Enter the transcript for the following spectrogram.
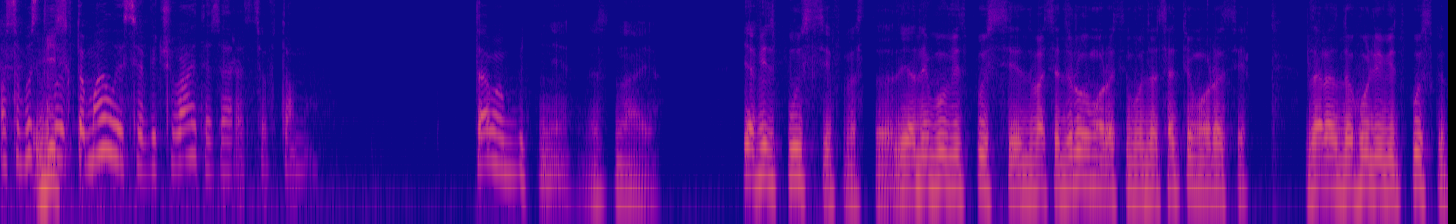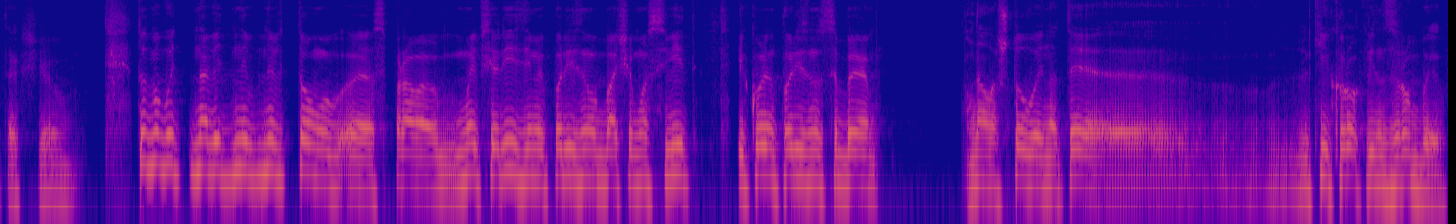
Особисто ви Військ- втомилися, відчуваєте зараз цю втому? Та, мабуть, ні, не знаю. Я в відпустці просто. Я не був у відпустці в 22-му році, був у 20-му році. Зараз догулю відпустку, так що. Тут, мабуть, навіть не, в- не в тому е, справа. Ми всі різні, ми по-різному бачимо світ, і кожен по-різному себе налаштовує на те, е, який крок він зробив.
